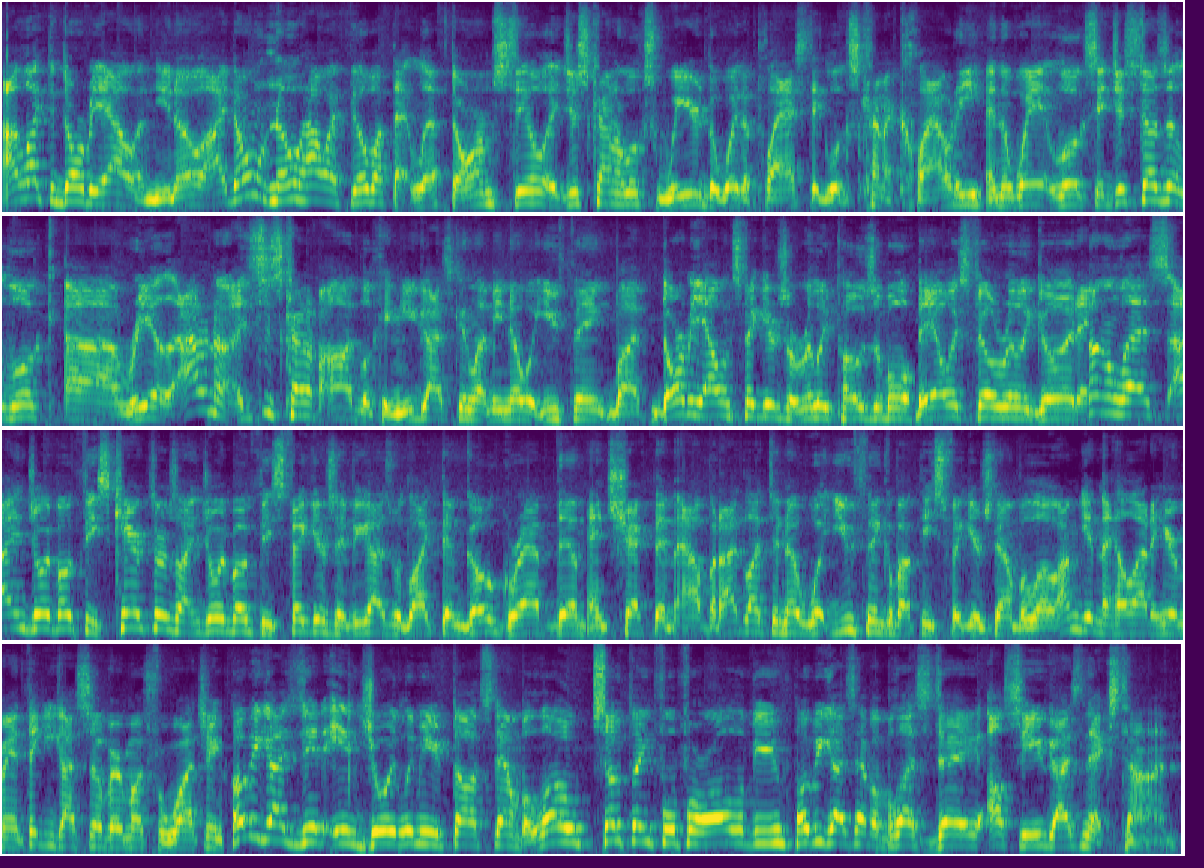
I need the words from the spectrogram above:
I like the Darby Allin, you know? I don't know how I feel about that left arm still. It just kind of looks looks weird. The way the plastic looks kind of cloudy and the way it looks, it just doesn't look uh, real. I don't know. It's just kind of odd looking. You guys can let me know what you think, but Darby Allin's figures are really posable. They always feel really good. And nonetheless, I enjoy both these characters. I enjoy both these figures. If you guys would like them, go grab them and check them out. But I'd like to know what you think about these figures down below. I'm getting the hell out of here, man. Thank you guys so very much for watching. Hope you guys did enjoy. Leave me your thoughts down below. So thankful for all of you. Hope you guys have a blessed day. I'll see you guys next time.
